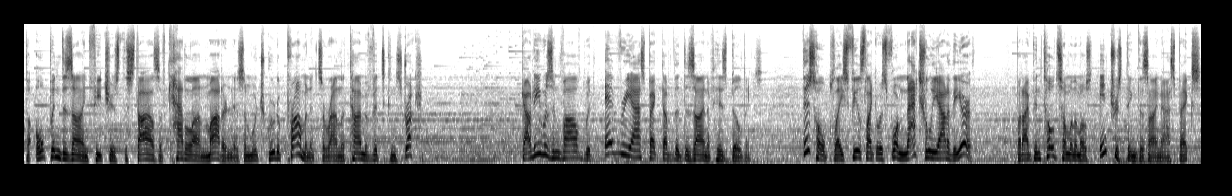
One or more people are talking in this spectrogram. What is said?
The open design features the styles of Catalan modernism, which grew to prominence around the time of its construction. Gaudí was involved with every aspect of the design of his buildings. This whole place feels like it was formed naturally out of the earth, but I've been told some of the most interesting design aspects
